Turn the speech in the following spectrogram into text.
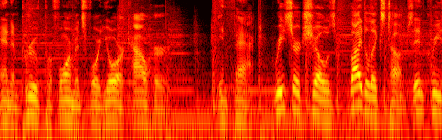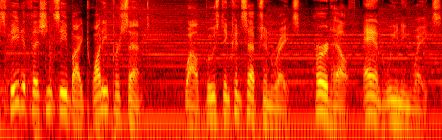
and improved performance for your cow herd. In fact, research shows Vitalix tubs increase feed efficiency by 20% while boosting conception rates, herd health, and weaning weights.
